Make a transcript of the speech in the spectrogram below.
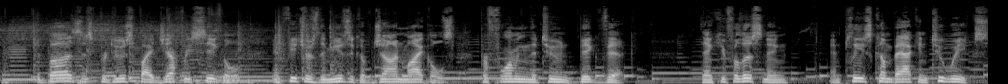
The Buzz is produced by Jeffrey Siegel and features the music of John Michaels performing the tune Big Vic. Thank you for listening, and please come back in two weeks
